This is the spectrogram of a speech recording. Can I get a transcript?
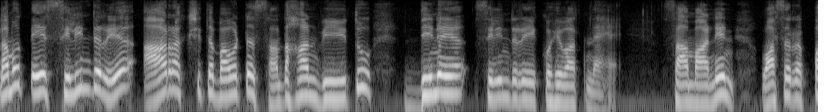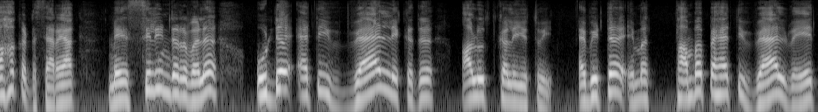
නමුත් ඒ සිලින්ඩරය ආරක්ෂිත බවට සඳහන් විය යුතු දිනය සිලින්ඩරේ කොහෙවත් නැහැ. සාමාන්‍යයෙන් වසර පහකට සැරයක් මේ සිලින්ඩරවල උඩ ඇති වෑල් එකද අලුත් කළ යුතුයි. එවිට එම තඹ පැහැති වෑල්වේත්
